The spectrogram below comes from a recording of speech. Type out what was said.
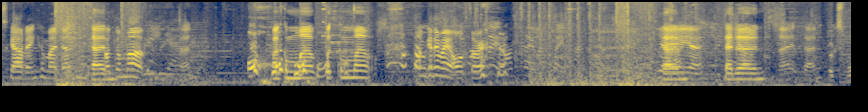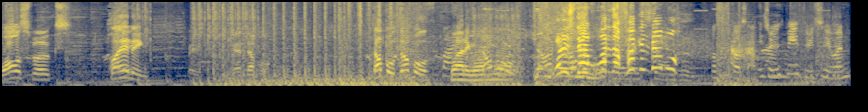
Scouting, come on, dead. Dead. Fuck him oh. up. Fuck him up. Fuck him up. I'm getting my ult door. Yeah, yeah, Dead. yeah. Dead. Dead. Looks wall smokes. Planning. Wait, we got double. Double, double. Planning one more. What is double? What the fuck is double? Close, close. Three with me, three, two, one.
